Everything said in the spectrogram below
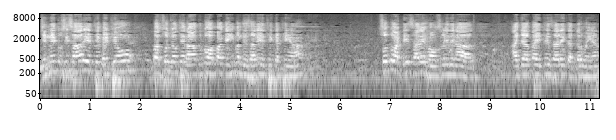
ਜਿੰਨੇ ਤੁਸੀਂ ਸਾਰੇ ਇੱਥੇ ਬੈਠੇ ਹੋ, ਪਰਸੋ ਚੌਥੇ ਰਾਤ ਤੋਂ ਆਪਾਂ ਕਈ ਬੰਦੇ ਸਾਰੇ ਇੱਥੇ ਇਕੱਠੇ ਆ ਸੋ ਤੁਹਾਡੇ ਸਾਰੇ ਹੌਸਲੇ ਦੇ ਨਾਲ ਅੱਜ ਆਪਾਂ ਇੱਥੇ ਸਾਰੇ ਇਕੱਤਰ ਹੋਏ ਆ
